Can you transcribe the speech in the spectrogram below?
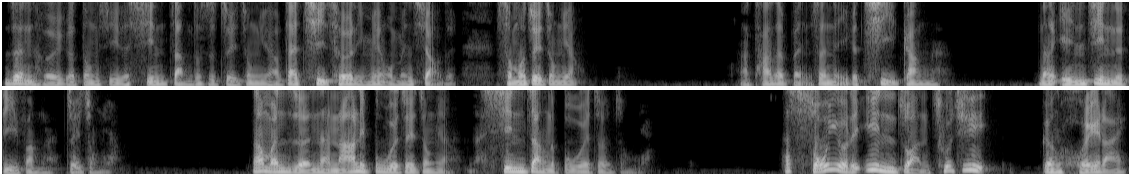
任何一个东西的心脏都是最重要。在汽车里面，我们晓得什么最重要啊？它的本身的一个气缸啊。能引进的地方啊最重要。那我们人呢，哪里部位最重要？心脏的部位最重要。它所有的运转出去跟回来，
